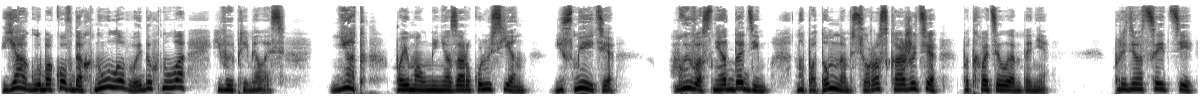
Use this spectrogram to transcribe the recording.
Я глубоко вдохнула, выдохнула и выпрямилась. «Нет!» — поймал меня за руку Люсьен. «Не смейте! «Мы вас не отдадим, но потом нам все расскажете», — подхватил Энтони. «Придется идти.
